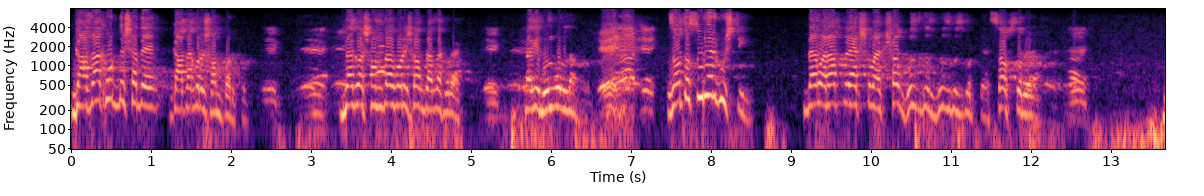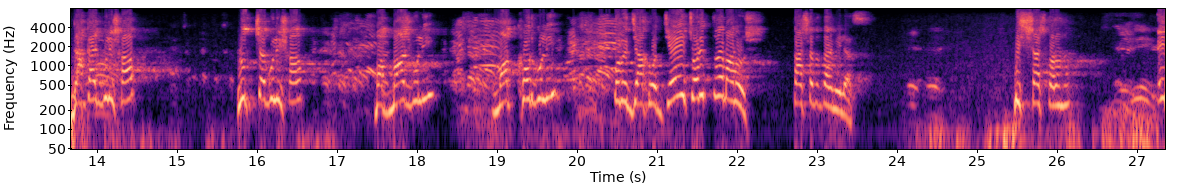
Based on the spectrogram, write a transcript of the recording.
গাঁজাখোরদের সাথে গাঁজা করে সম্পর্ক। দেখো সন্তান করে সব গাঁজা করে নাকি ভুল বললাম? যত চুরের গোষ্ঠী দেখো রাত্রে এক সময় সব ঘুষ ঘুষ ঘুষ ঘুষ করতে সব চোরেরা ডাকাত গুলি সব লুচ্চা গুলি সব বদমাস গুলি মদখোর গুলি তবে যাকো যেই চরিত্রের মানুষ তার সাথে তার মিল আছে। বিশ্বাস করো না? এই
